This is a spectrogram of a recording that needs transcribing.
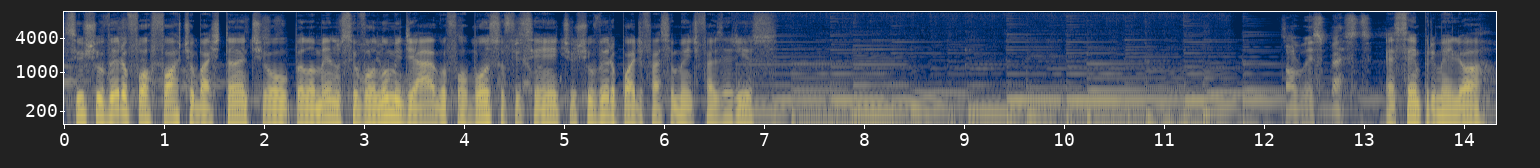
Se o chuveiro for forte o bastante, ou pelo menos se o volume de água for bom o suficiente, o chuveiro pode facilmente fazer isso. É sempre melhor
